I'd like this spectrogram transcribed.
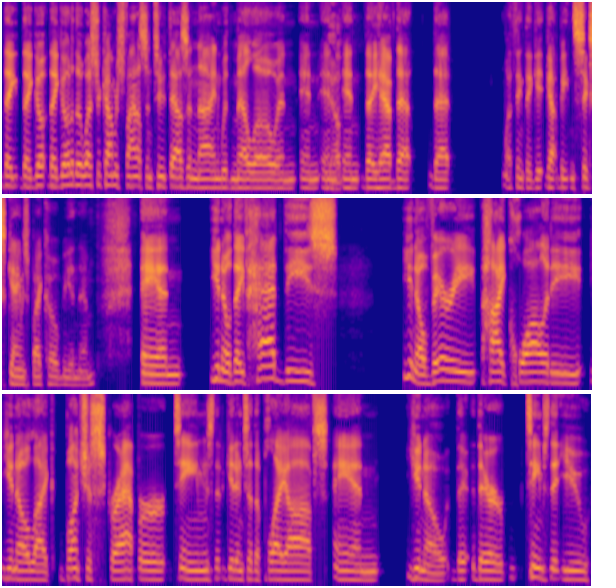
they they go they go to the Western Conference Finals in 2009 with Melo and and and yep. and they have that that I think they get, got beaten six games by Kobe and them, and you know they've had these you know very high quality you know like bunch of scrapper teams that get into the playoffs and you know they're, they're teams that you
